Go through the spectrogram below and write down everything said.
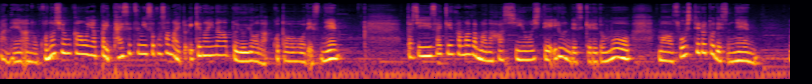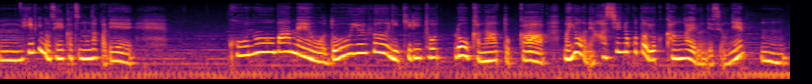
まあね、あのこの瞬間をやっぱり大切に過ごさないといけないなというようなことですね。私最近さまざまな発信をしているんですけれどもまあそうしてるとですねうん日々の生活の中でこの場面をどういうふうに切り取ろうかなとか、まあ、要はね発信のことをよく考えるんですよね。うん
